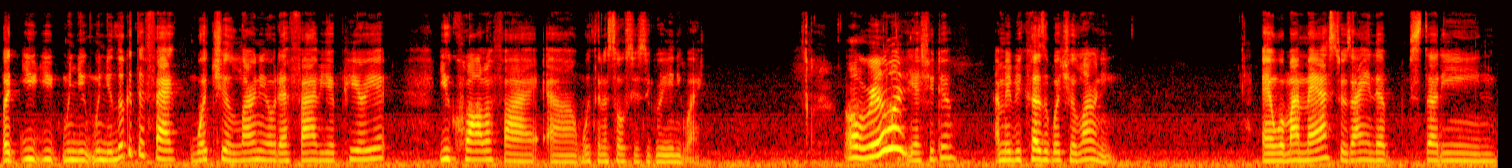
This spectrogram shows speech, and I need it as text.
But you, you when you when you look at the fact what you're learning over that five-year period, you qualify uh, with an associate's degree anyway. Oh, really? Yes, you do. I mean, because of what you're learning. And with my master's, I ended up studying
